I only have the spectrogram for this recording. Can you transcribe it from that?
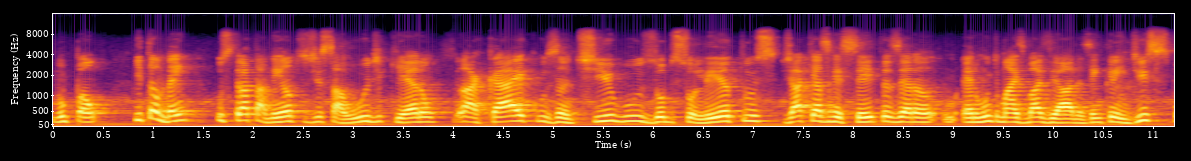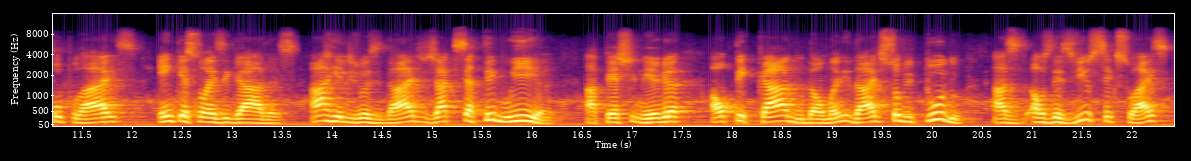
no pão e também os tratamentos de saúde que eram arcaicos, antigos, obsoletos, já que as receitas eram, eram muito mais baseadas em crendices populares, em questões ligadas à religiosidade, já que se atribuía a peste negra ao pecado da humanidade, sobretudo as, aos desvios sexuais,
